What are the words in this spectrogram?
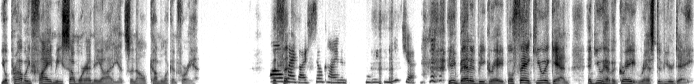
you'll probably find me somewhere in the audience and I'll come looking for you. Oh th- my gosh, so kind and we can meet you. you bet it'd be great. Well, thank you again, and you have a great rest of your day.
